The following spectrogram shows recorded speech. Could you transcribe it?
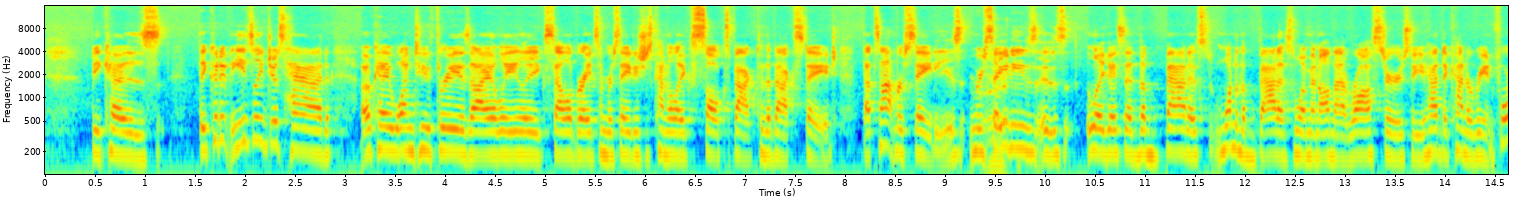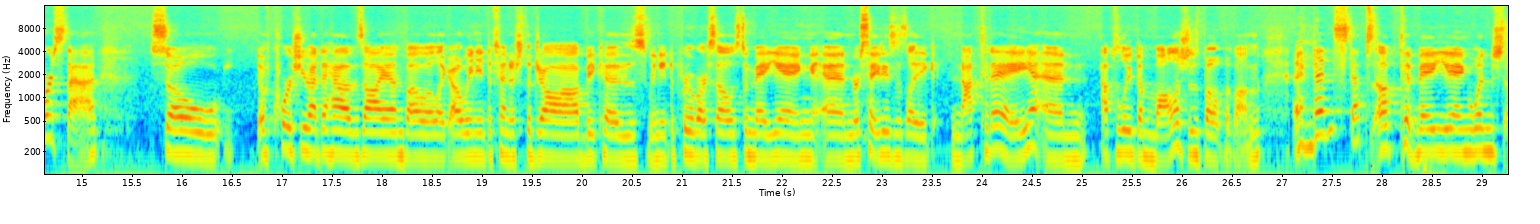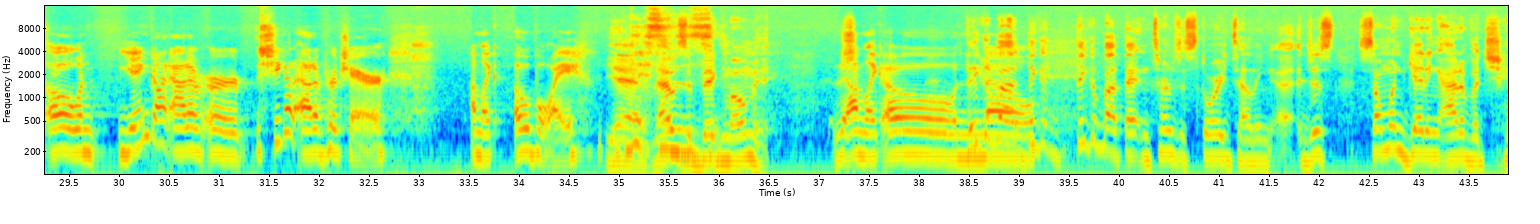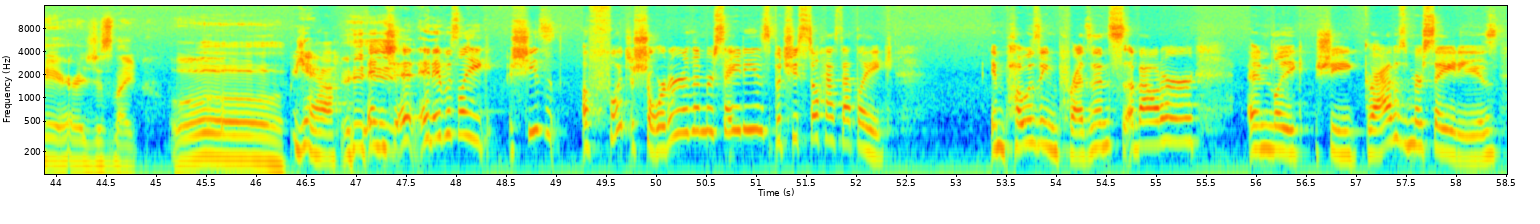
because they could have easily just had okay one two three as Li like celebrates and Mercedes just kind of like sulks back to the backstage. That's not Mercedes. Mercedes right. is like I said the baddest one of the baddest women on that roster, so you had to kind of reinforce that. So of course you had to have Xia and Boa like, oh, we need to finish the job because we need to prove ourselves to Mei Ying, and Mercedes is like, not today, and absolutely demolishes both of them, and then steps up to Mei Ying when she, oh when Ying got out of or she got out of her chair. I'm like, oh boy. Yeah, that was a big moment. I'm like, oh think no. about think think about that in terms of storytelling. Uh, just someone getting out of a chair is just like, Oh. Yeah. And, she, and it was like, she's a foot shorter than Mercedes, but she still has that, like, imposing presence about her. And, like, she grabs Mercedes,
